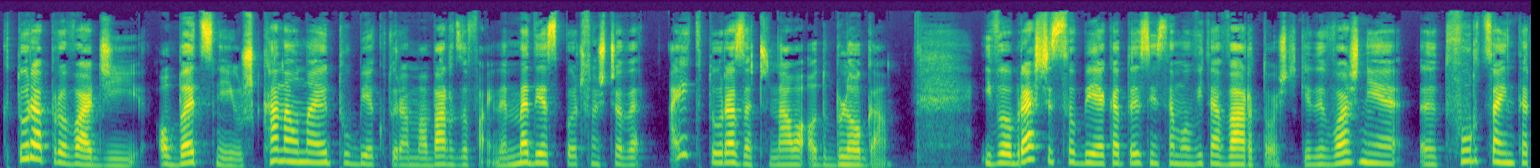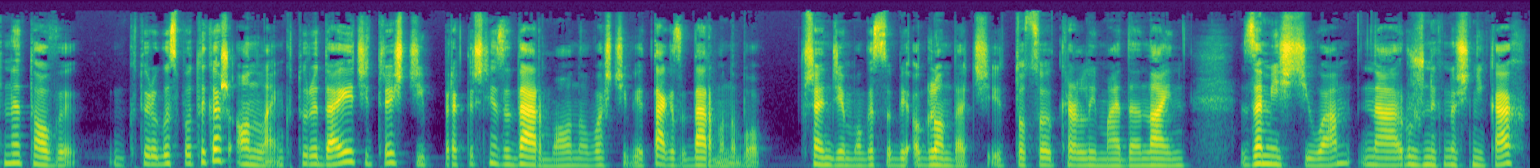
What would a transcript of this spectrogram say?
która prowadzi obecnie już kanał na YouTubie, która ma bardzo fajne media społecznościowe, a i która zaczynała od bloga. I wyobraźcie sobie, jaka to jest niesamowita wartość, kiedy właśnie e, twórca internetowy, którego spotykasz online, który daje ci treści praktycznie za darmo, no właściwie tak za darmo, no bo wszędzie mogę sobie oglądać to, co Carly Madeline zamieściła na różnych nośnikach,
